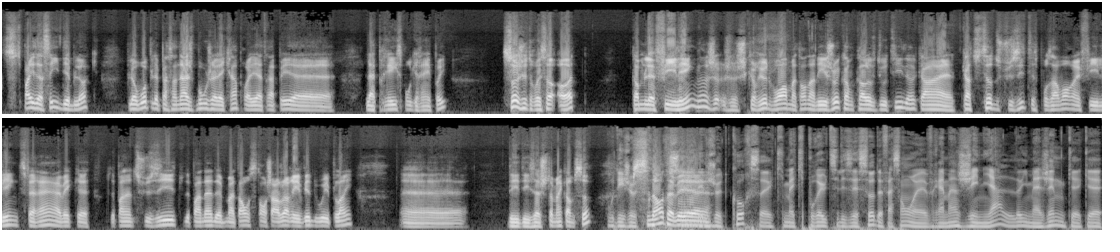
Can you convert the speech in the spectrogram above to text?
si tu pèses assez, il débloque. Puis là, whoop, le personnage bouge à l'écran pour aller attraper euh, la prise pour grimper. Ça, j'ai trouvé ça hot. Comme le feeling, là, je, je- je suis curieux de voir, mettons, dans des jeux comme Call of Duty, là, quand, quand tu tires du fusil, tu es supposé avoir un feeling différent avec, euh, tout dépendant du fusil, tout dépendant de, mettons, si ton chargeur est vide ou est plein. Euh, des, des ajustements comme ça. Ou des jeux de Sinon, course, t'avais, euh, euh, des jeux de course euh, qui, mais qui pourraient utiliser ça de façon euh, vraiment géniale. là. Imagine que, que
